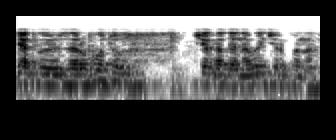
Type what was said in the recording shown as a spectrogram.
Дякую за роботу. Черга денна вичерпана.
